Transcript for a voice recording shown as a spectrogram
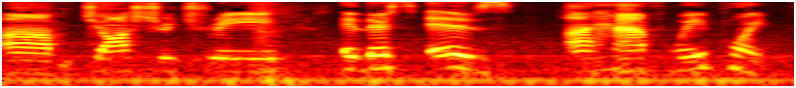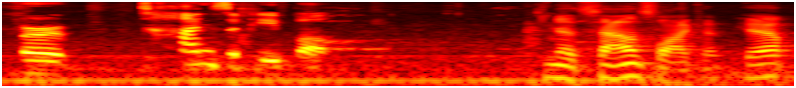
um, Joshua Tree. This is a halfway point for tons of people. It sounds like it. Yeah.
